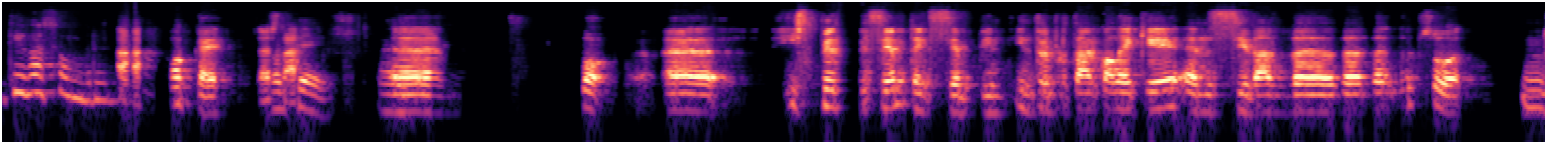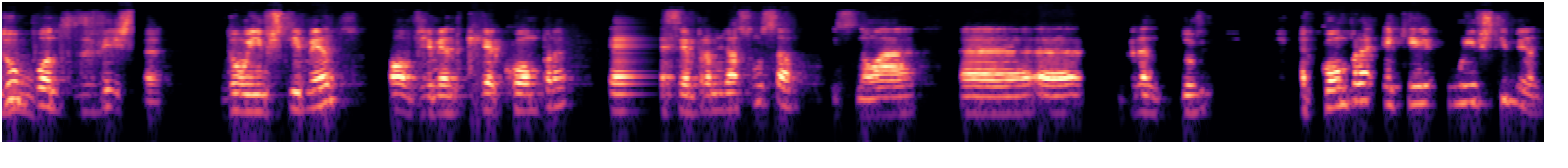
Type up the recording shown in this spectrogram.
Ativa o som, Bruno. Ah, ok, já está. Okay. Uh, Bom, uh, isto depende sempre, tem que sempre interpretar qual é que é a necessidade da, da, da pessoa. Uhum. Do ponto de vista do investimento, obviamente que a compra é sempre a melhor solução. Isso não há uh, uh, grande dúvida. A compra é que é um investimento.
